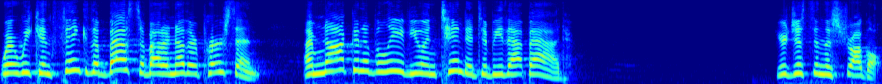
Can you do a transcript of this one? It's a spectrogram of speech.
where we can think the best about another person. I'm not going to believe you intended to be that bad. You're just in the struggle.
